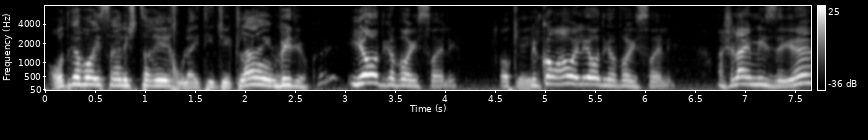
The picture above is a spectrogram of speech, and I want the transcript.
עוד גבוה ישראלי שצריך, אולי טי.ג'י קליין. בדיוק. יהיה עוד גבוה ישראלי. אוקיי. במקום ראול יהיה עוד גבוה ישראלי. השאלה היא מי זה יהיה,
